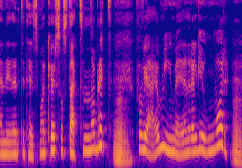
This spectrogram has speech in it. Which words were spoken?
en identitetsmarkør så sterkt som den har blitt. Mm. For vi er jo mye mer enn religionen vår. Mm.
